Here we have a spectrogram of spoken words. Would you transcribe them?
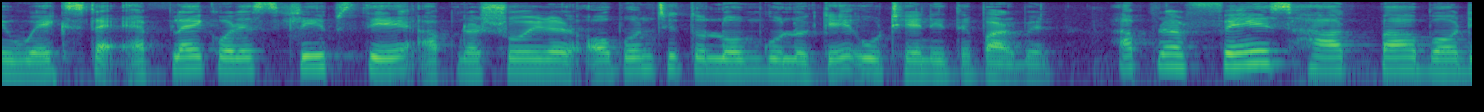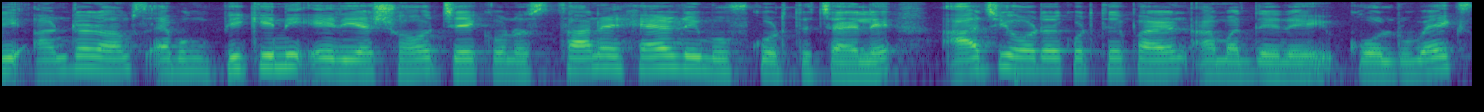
এই ওয়েক্সটা অ্যাপ্লাই করে স্ট্রিপস দিয়ে আপনার শরীরের অবঞ্চিত লোমগুলোকে উঠিয়ে নিতে পারবেন। আপনার ফেস হাত, পা বডি আন্ডার আর্মস এবং বিকিনি এরিয়া সহ যে কোনো স্থানের হেয়ার রিমুভ করতে চাইলে আজই অর্ডার করতে পারেন আমাদের এই কোল্ড ওয়েক্স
